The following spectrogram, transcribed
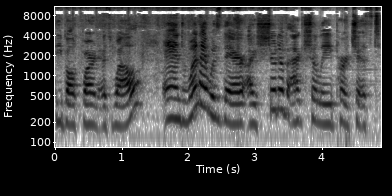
the bulk barn as well. And when I was there, I should have actually purchased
